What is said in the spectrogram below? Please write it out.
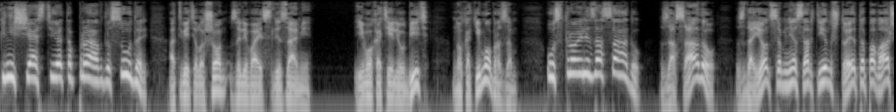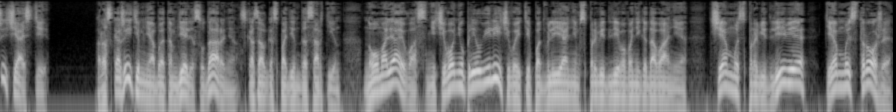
«К несчастью, это правда, сударь!» — ответила Шон, заливаясь слезами. «Его хотели убить? Но каким образом?» «Устроили засаду!» «Засаду? Сдается мне, Сартин, что это по вашей части!» «Расскажите мне об этом деле, сударыня», — сказал господин де Сартин. «Но, умоляю вас, ничего не преувеличивайте под влиянием справедливого негодования. Чем мы справедливее, тем мы строже,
